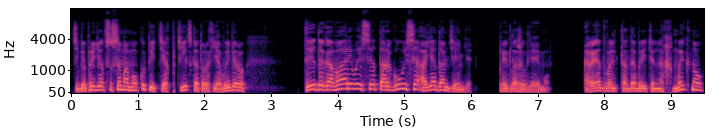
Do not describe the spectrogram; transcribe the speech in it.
Тебе придется самому купить тех птиц, которых я выберу. Ты договаривайся, торгуйся, а я дам деньги предложил я ему. Редвальд одобрительно хмыкнул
